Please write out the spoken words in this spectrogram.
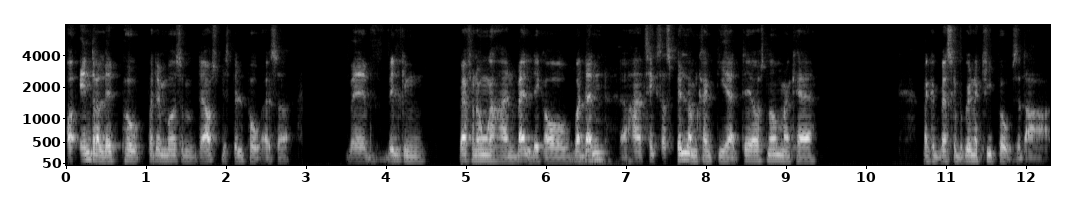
og ændrer lidt på, på den måde, som det også bliver spillet på. Altså, hvad, hvilken, hvad for nogen har han valgt, ikke? og hvordan har han tænkt sig at spille omkring de her. Det er også noget, man kan, man, kan, man skal begynde at kigge på, så der,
